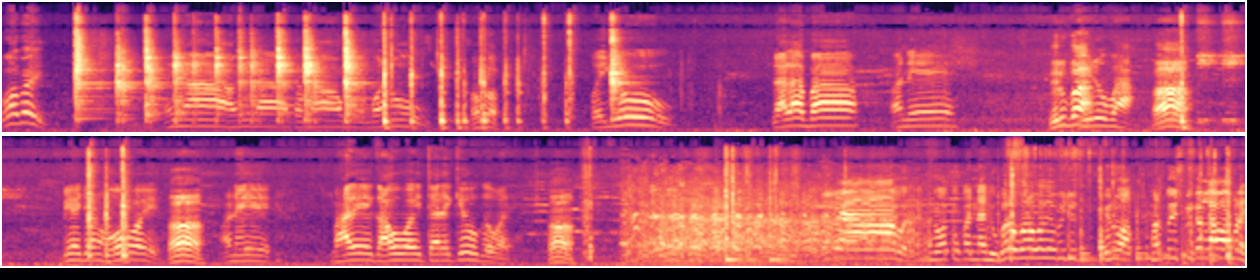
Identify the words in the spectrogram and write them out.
ગો ભાઈ. અહીંયા આવેલા તમામ મહેમાનો હમણો ભાઈઓ લાલાભા અને વીરુભા વીરુભા હા. બે જણ હોય હા. અને મારે ગાવું હોય ત્યારે કેવું ગવાય? હા. નહોતું કરી નાખ્યું. બરોબર બરોબર બીજું પેલું ફરતું સ્પીકર લાવો આપણે.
